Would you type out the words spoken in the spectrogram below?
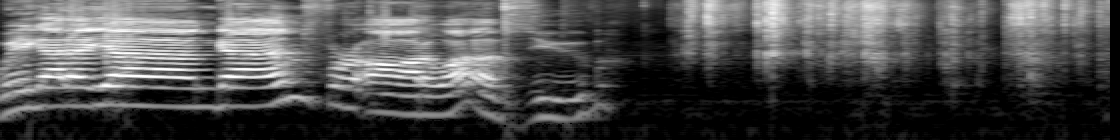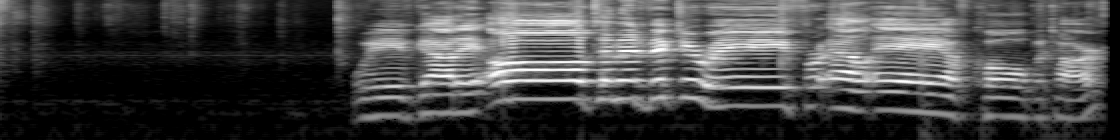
We got a Young Gun for Ottawa of Zub. We've got a ultimate victory for LA of Kopitar.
